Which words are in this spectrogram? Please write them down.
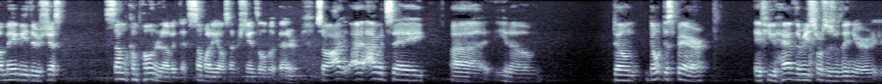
but maybe there's just some component of it that somebody else understands a little bit better. So I, I, I would say, uh, you know, don't don't despair. If you have the resources within your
